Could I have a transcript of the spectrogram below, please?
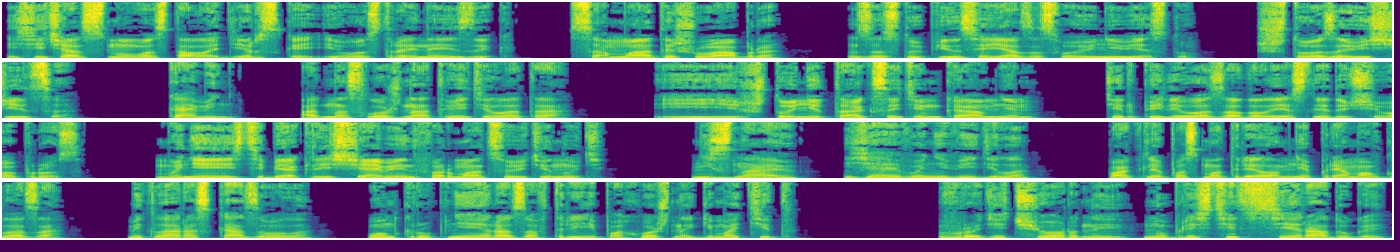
и сейчас снова стала дерзкой и острой на язык. «Сама ты швабра!» Заступился я за свою невесту. «Что за вещица?» «Камень», — односложно ответила та. «И что не так с этим камнем?» Терпеливо задал я следующий вопрос. «Мне из тебя клещами информацию тянуть?» «Не знаю, я его не видела». Пакля посмотрела мне прямо в глаза. Метла рассказывала, он крупнее раза в три и похож на гематит. Вроде черный, но блестит всей радугой.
